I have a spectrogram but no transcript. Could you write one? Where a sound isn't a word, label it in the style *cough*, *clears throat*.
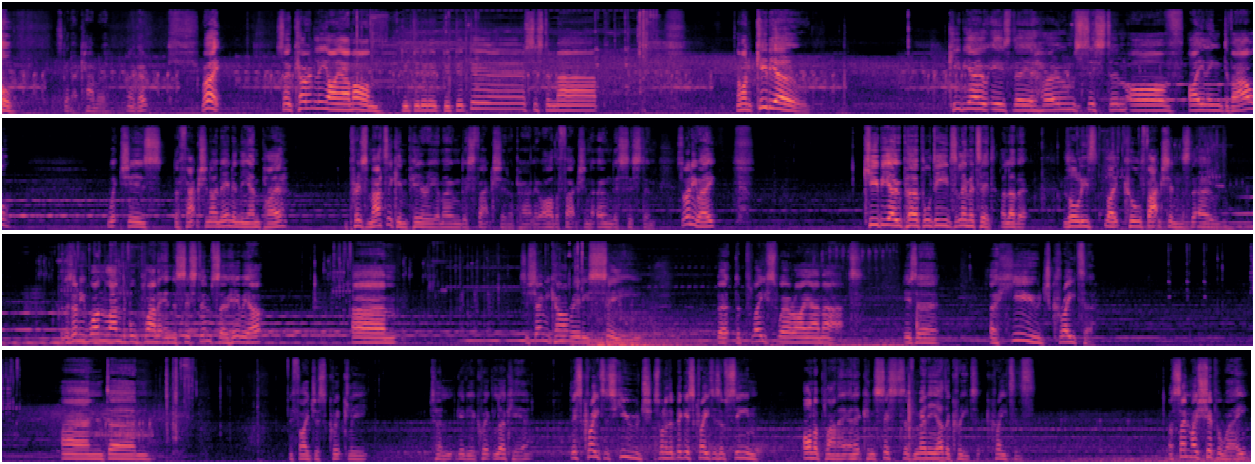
Whoa! Let's get that camera. There we go. Right. So currently I am on do, do, do, system map. I'm on Cubeo. Cubeo is the home system of Aisling Duval, which is the faction I'm in in the Empire. Prismatic Imperium owned this faction, apparently, or the faction that own this system. So anyway, Cubeo Purple Deeds Limited. I love it. There's all these like cool factions that own. But there's only one landable planet in the system, so here we are. Um, it's a shame you can't really see, but the place where I am at is a a huge crater. And um, if I just quickly to give you a quick look here, this crater's huge. It's one of the biggest craters I've seen on a planet, and it consists of many other craters. I sent my ship away,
